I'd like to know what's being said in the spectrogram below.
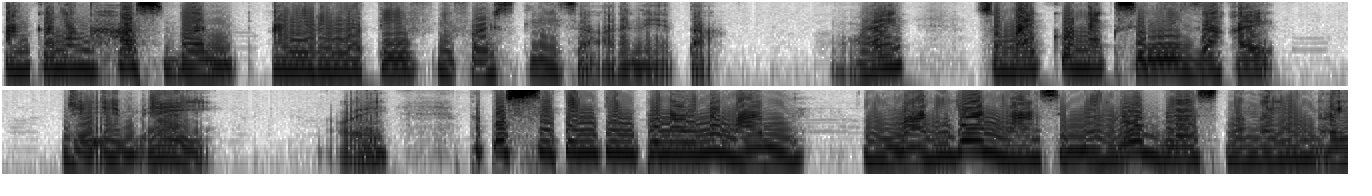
ang kanyang husband ay relative ni First Liza Araneta. Okay? So, may connect si Liza kay GMA. Okay? Tapos si Thinking Pinoy naman, yung manager niya, si Mel Robles, na ngayon ay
